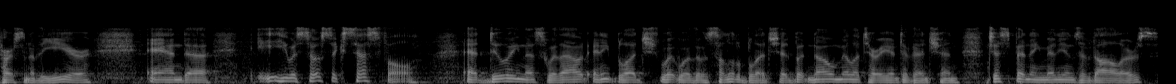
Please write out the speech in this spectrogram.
Person of the Year. And uh, he was so successful at doing this without any bloodshed, well, there was a little bloodshed, but no military intervention, just spending millions of dollars,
